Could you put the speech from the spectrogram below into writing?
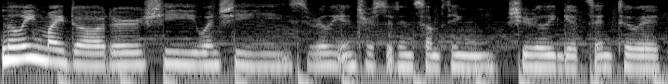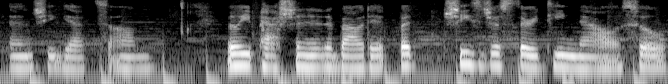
knowing my daughter, she when she's really interested in something, she really gets into it and she gets um really passionate about it, but she's just 13 now, so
